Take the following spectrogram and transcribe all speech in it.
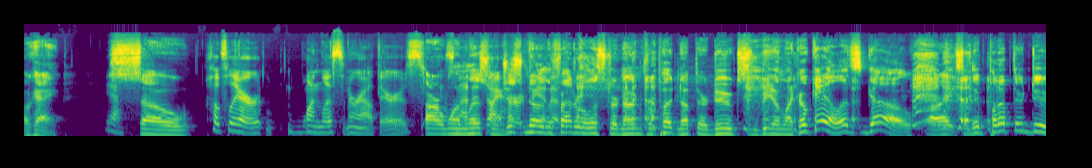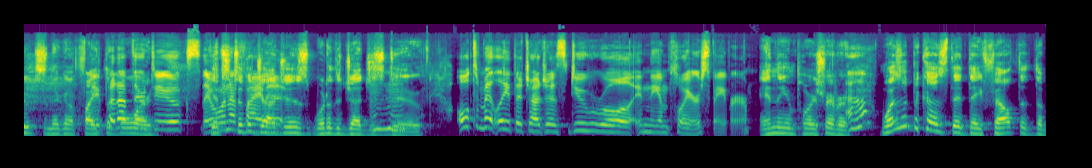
Okay. Yeah. So Hopefully, our one listener out there is our is one listener, just know the Federalists are known for putting up their dukes and being like, "Okay, let's go." All right, so they put up their dukes and they're going to fight They the put up their dukes. They want to the fight it. Mm-hmm. judges. What do the judges do Ultimately, the judges do rule in the employer's favor. in the employer's favor? Uh-huh. Was it because that they felt that the?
